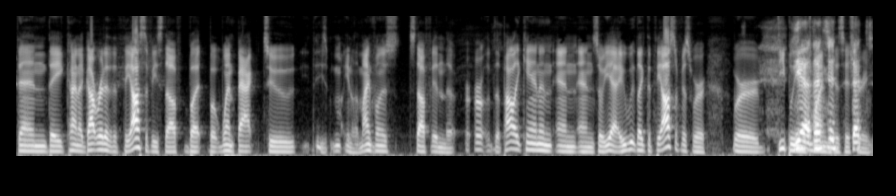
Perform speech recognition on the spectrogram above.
then they kind of got rid of the theosophy stuff, but but went back to these you know the mindfulness stuff in the the Pali canon, and and so yeah, it like the theosophists were were deeply yeah, intertwined with his history. That's,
